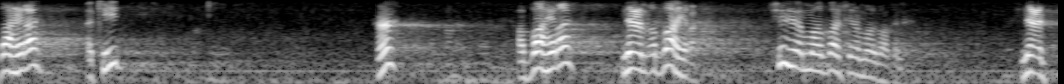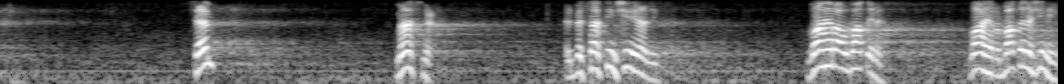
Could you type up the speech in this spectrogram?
ظاهرة؟ أكيد. ها؟ الظاهرة؟ نعم الظاهرة. شنو الأموال الظاهرة؟ شنو الأموال الباطنة؟ نعم. سم؟ ما أسمع. البساتين شنو هذه؟ ظاهرة أو باطنة؟ ظاهرة. باطنة شنو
